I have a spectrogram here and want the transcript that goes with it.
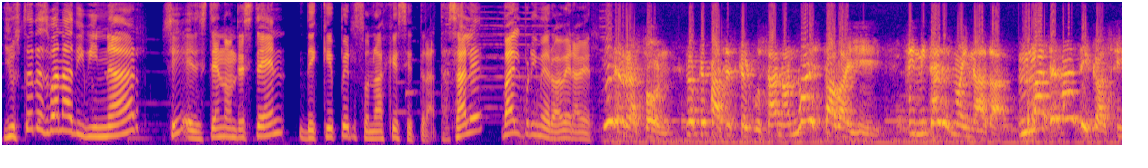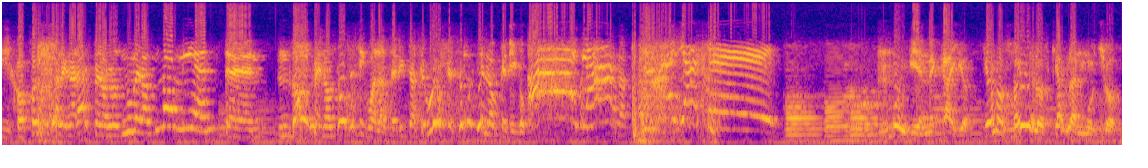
y ustedes van a adivinar, ¿sí? Estén donde estén, de qué personaje se trata. ¿Sale? Va el primero, a ver, a ver. Tienes razón. Lo que pasa es que el gusano no estaba allí. Sin mitades no hay nada. Matemáticas, hijo. Pues tú alegarás, pero los números no mienten. Dos menos dos es igual a cero y te aseguro que sé muy bien lo que digo. ¡Ah, ya! ¡Cállate! Bien, me callo. Yo no soy de los que hablan mucho.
